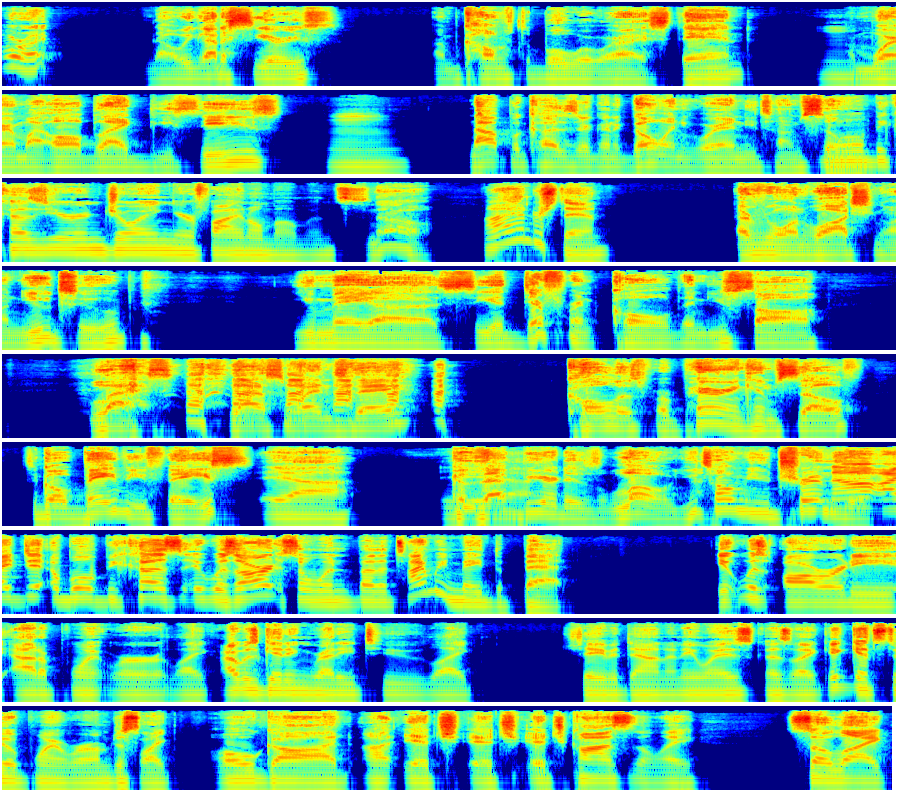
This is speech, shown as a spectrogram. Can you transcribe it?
all right, now we got a series. I'm comfortable with where I stand. Mm. I'm wearing my all black DCs, Mm. not because they're going to go anywhere anytime soon. Well, because you're enjoying your final moments. no, I understand. everyone watching on YouTube, you may uh, see a different Coale than you saw last last Wednesday. Coale is preparing himself to go babyface Yeah, because Yeah. that beard is low. You told me you trimmed No, it. No, I did. Well, because it was art. So when by the time we made the bet, it was already at a point where like I was getting ready to like shave it down anyways because like it gets to a point where I'm just like, oh god, uh, itch, itch, itch constantly. So like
